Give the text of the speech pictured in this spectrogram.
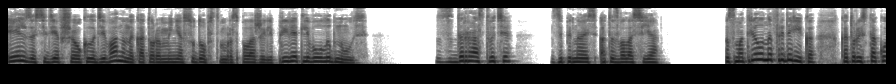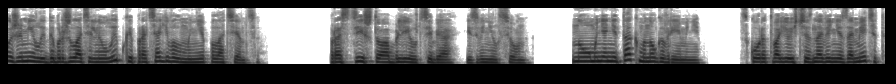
Эльза, сидевшая около дивана, на котором меня с удобством расположили, приветливо улыбнулась. «Здравствуйте!» — запинаясь, отозвалась я. Посмотрела на Фредерика, который с такой же милой доброжелательной улыбкой протягивал мне полотенце. «Прости, что облил тебя», — извинился он. «Но у меня не так много времени. Скоро твое исчезновение заметит.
